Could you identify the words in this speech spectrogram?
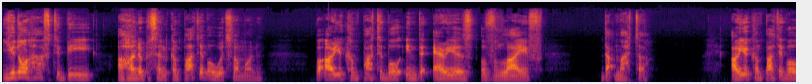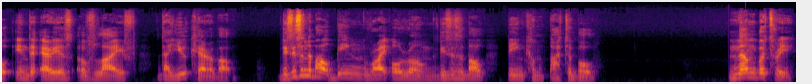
You don't have to be 100% compatible with someone, but are you compatible in the areas of life that matter? Are you compatible in the areas of life that you care about? This isn't about being right or wrong, this is about being compatible. Number three,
